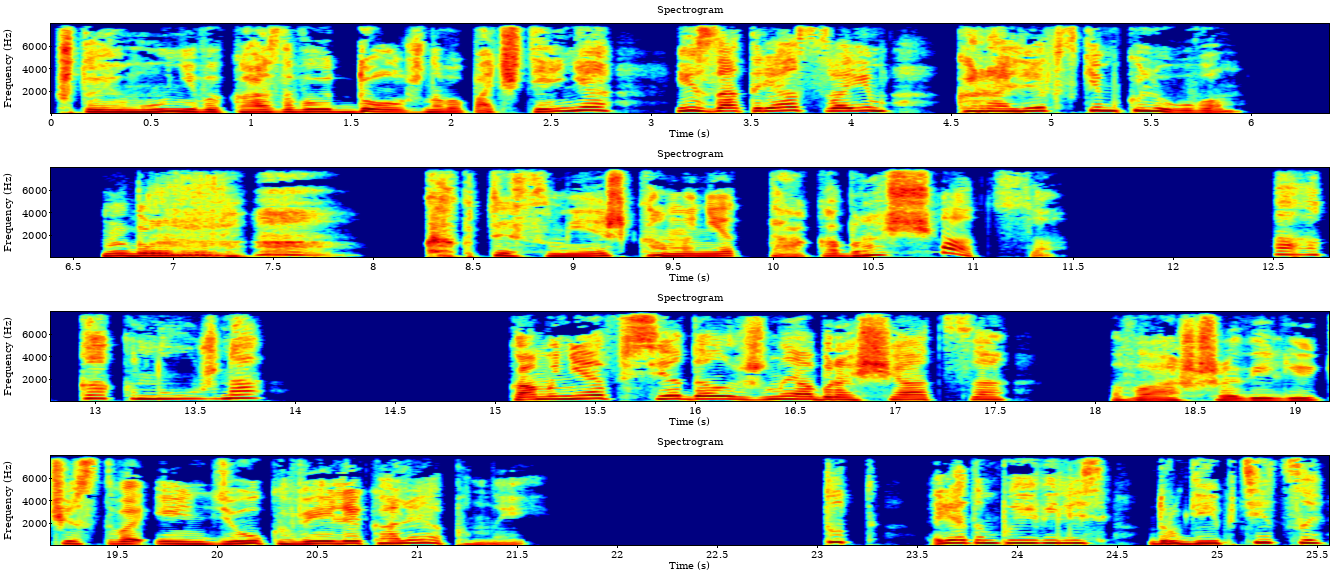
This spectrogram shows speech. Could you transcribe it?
что ему не выказывают должного почтения и затряс своим королевским клювом. «Бррр! Как ты смеешь ко мне так обращаться?» «А как нужно?» «Ко мне все должны обращаться, Ваше Величество, индюк великолепный!» Тут рядом появились другие птицы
